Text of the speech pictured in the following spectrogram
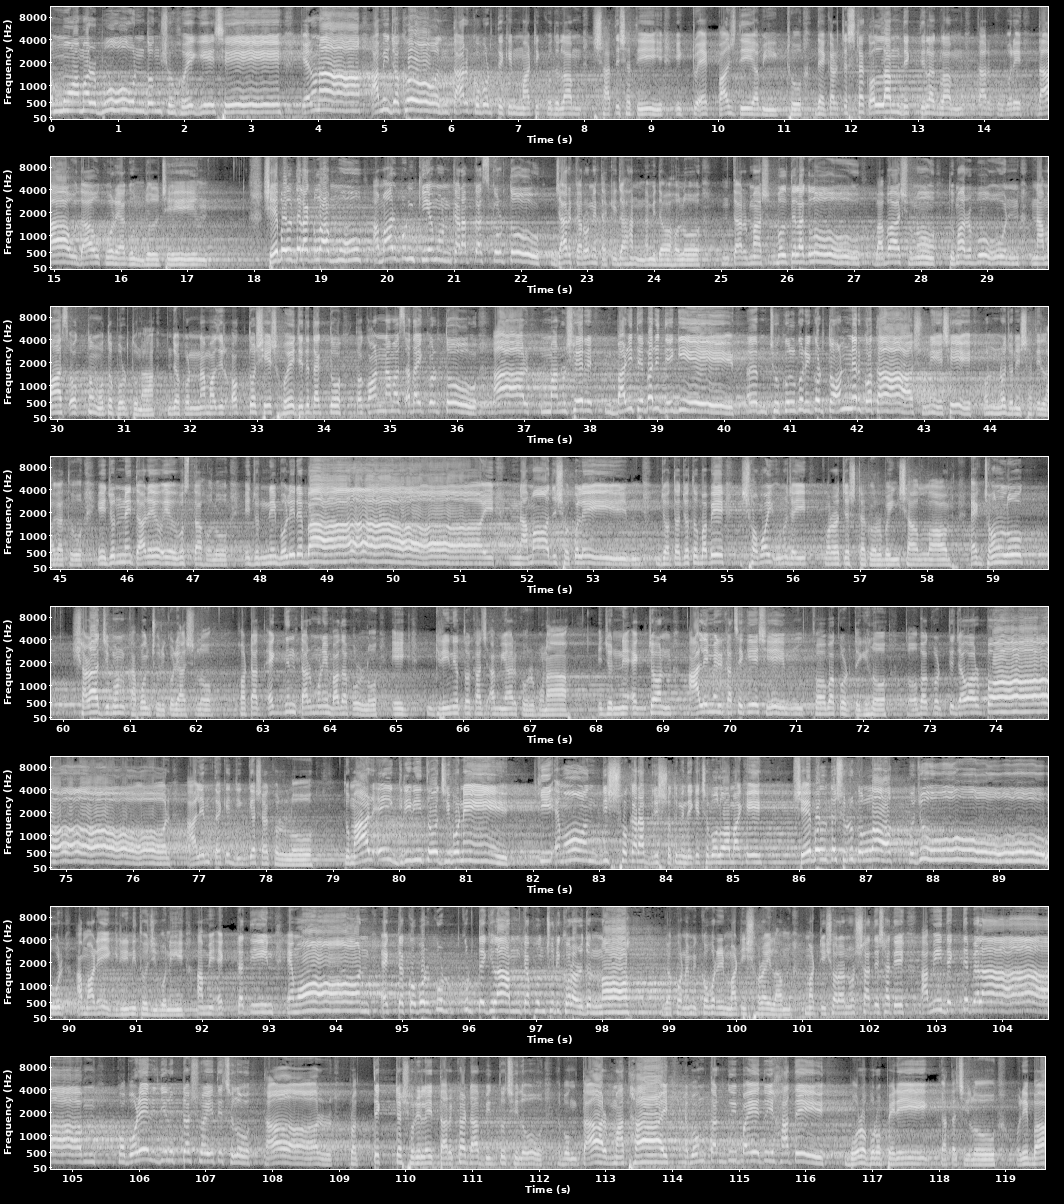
আম্মু, আমার বোন ধ্বংস হয়ে গিয়েছে। কেননা আমি যখন তার কবর থেকে মাটি কুদলাম, সাথে সাথে একটু এক পাশ দিয়ে আমি একটু দেখার চেষ্টা করলাম, দেখতে লাগলাম তার কবরে দাও দাও করে আগুন জ্বলছে। সে বলতে লাগল, আম্মু, আমার বোন কি এমন খারাপ কাজ করতো? যার কারণে তাকে জাহান নামি দেওয়া হলো। তার মা বলতে লাগল, বাবা, শোনো, তোমার বোন নামাজ অক্ত মতো পড়তো না। যখন নামাজের অক্ত শেষ হয়ে যেতে থাকতো, তখন নামাজ আদায় করতো। আর মানুষের বাড়িতে বাড়িতে গিয়ে ছুকুলগুড়ি করতো, অন্যের কথা শুনে এসে অন্যজনের সাথে লাগাতো। এই জন্যেই তার এই অবস্থা হলো। এই জন্যেই বলি রে ভাই, নামাজ সকলেই যথাযথভাবে সময় অনুযায়ী করার চেষ্টা করব ইনশাআল্লাহ। একজন লোক সারা জীবন কাপন চুরি করে আসলো। হঠাৎ একদিন তার মনে বাধা পড়ল, এই ঘৃণিত কাজ আমি আর করব না। এই জন্যে একজন আলেমের কাছে গিয়ে সে তবা করতে গেল। তবা করতে যাওয়ার পর আলেম তাকে জিজ্ঞাসা করল, তোমার এই গৃহীত জীবনে কি এমন দৃশ্য খারাপ দৃশ্য তুমি দেখেছ বলো আমাকে? সে বলতে শুরু করল, হুজুর, আমার এই গৃহীত জীবনে আমি একটা দিন এমন একটা কবর করতে গেলাম কাফন চুরি করার জন্য। যখন আমি কবরের মাটি সরাইলাম, মাটি সরানোর সাথে সাথে আমি দেখতে পেলাম কবরের যে লোকটা শোয়েতেছিল তার প্রত্যেকটা শরীরে তার কাটা বিদ্ধ ছিল এবং তার মাথায় এবং তার দুই পায়ে দুই হাতে বড় বড় পেরে গাতা ছিল ওরে বাই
